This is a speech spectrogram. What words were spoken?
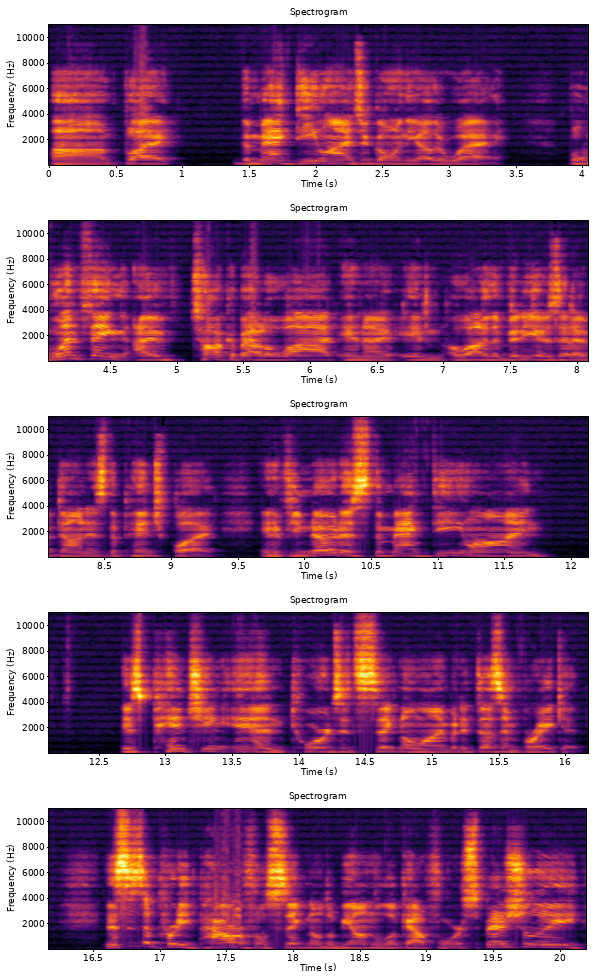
um, but the MACD lines are going the other way. But one thing I've talked about a lot and I in a lot of the videos that I've done is the pinch play. And if you notice the MACD line is pinching in towards its signal line, but it doesn't break it. This is a pretty powerful signal to be on the lookout for, especially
